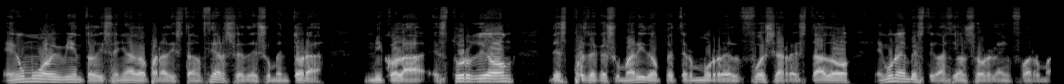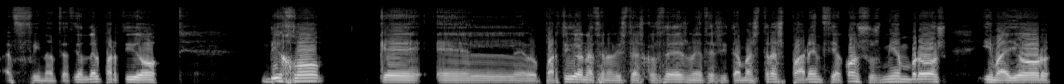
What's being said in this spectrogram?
en un movimiento diseñado para distanciarse de su mentora Nicola Sturgeon, después de que su marido Peter Murrell fuese arrestado en una investigación sobre la financiación del partido, dijo que el Partido Nacionalista Escocés necesita más transparencia con sus miembros y mayor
